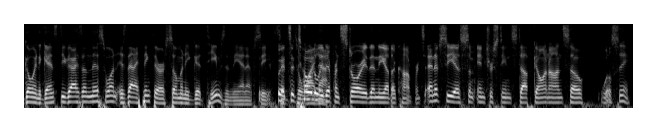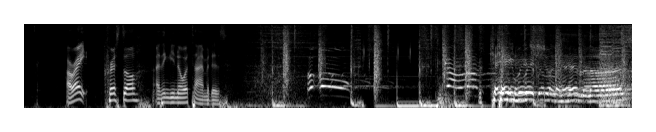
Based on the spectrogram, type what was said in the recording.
going against you guys on this one is that I think there are so many good teams in the NFC. So, it's a so totally different story than the other conference. NFC has some interesting stuff going on, so we'll see. All right, Crystal, I think you know what time it is. Uh-oh. K Rich on the headlines.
